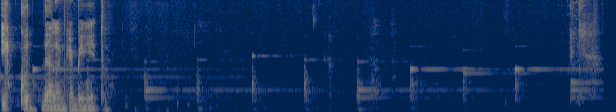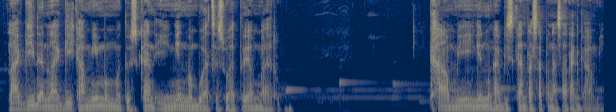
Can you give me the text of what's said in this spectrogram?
ikut dalam camping itu. Lagi dan lagi kami memutuskan ingin membuat sesuatu yang baru. Kami ingin menghabiskan rasa penasaran kami.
